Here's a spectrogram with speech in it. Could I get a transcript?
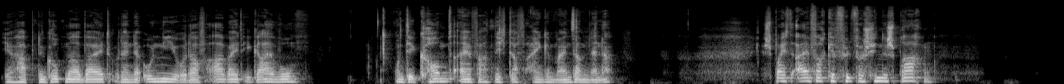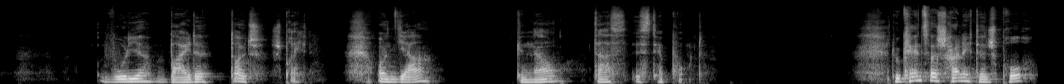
ihr habt eine Gruppenarbeit oder in der Uni oder auf Arbeit, egal wo. Und ihr kommt einfach nicht auf einen gemeinsamen Nenner. Ihr sprecht einfach gefühlt verschiedene Sprachen obwohl ihr beide Deutsch sprecht. Und ja, genau das ist der Punkt. Du kennst wahrscheinlich den Spruch,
